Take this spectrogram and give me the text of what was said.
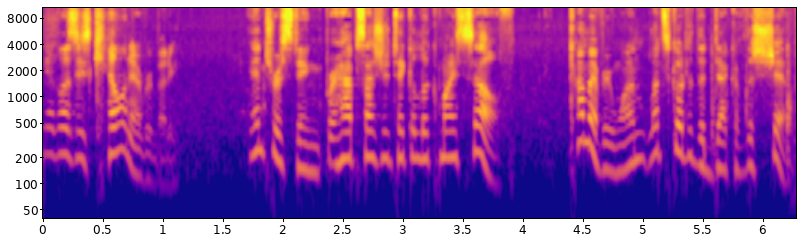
Yeah, unless he's killing everybody. Interesting. Perhaps I should take a look myself. Come, everyone. Let's go to the deck of the ship.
